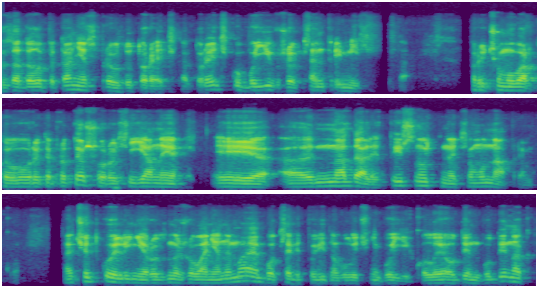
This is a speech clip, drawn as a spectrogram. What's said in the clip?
задали питання з приводу Турецька. Турецьку бої вже в центрі міста. Причому варто говорити про те, що росіяни і е, надалі тиснуть на цьому напрямку. Е, Чіткої лінії розмежування немає, бо це відповідно вуличні бої, коли один будинок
